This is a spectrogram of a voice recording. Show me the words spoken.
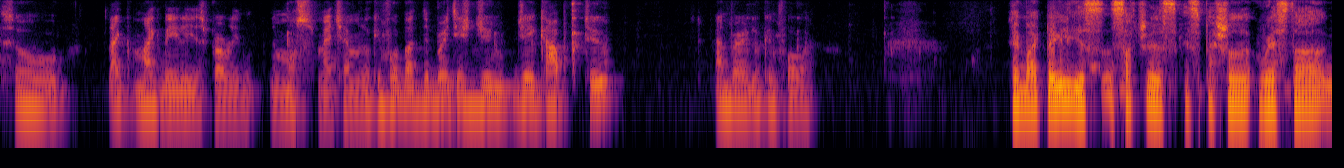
so like Mike Bailey is probably the most match I'm looking for, but the British J Cup too, I'm very looking forward. And Mike Bailey is such a special wrestler.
